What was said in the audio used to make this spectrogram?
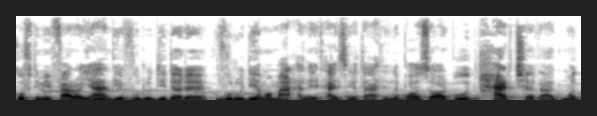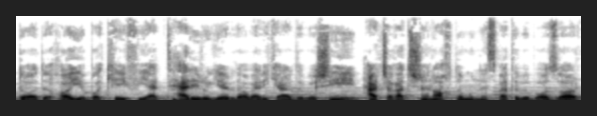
گفتیم این فرایند یه ورودی داره. ورودی ما مرحله تجزیه و تحلیل بازار بود هر چقدر ما داده های با کیفیت تری رو گردآوری کرده باشیم هر چقدر شناختمون نسبت به بازار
